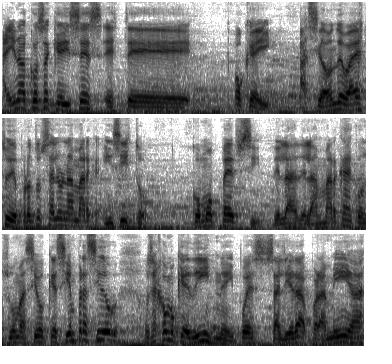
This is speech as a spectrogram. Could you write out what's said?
hay una cosa que dices, este, ok, ¿hacia dónde va esto? Y de pronto sale una marca, insisto, como Pepsi, de, las de las marcas de consumo masivo, que siempre ha sido, o sea, como que Disney, pues, saliera para mí a,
